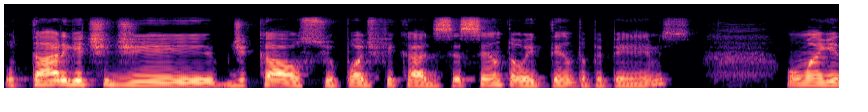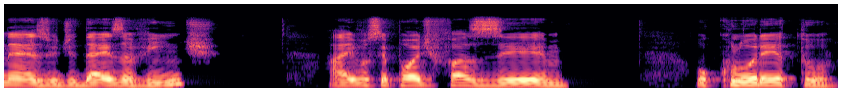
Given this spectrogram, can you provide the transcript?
O target de, de cálcio pode ficar de 60 a 80 ppm, o magnésio de 10 a 20. Aí você pode fazer o cloreto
